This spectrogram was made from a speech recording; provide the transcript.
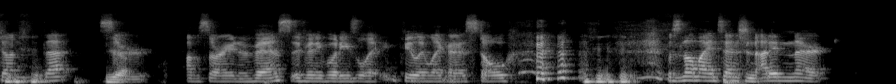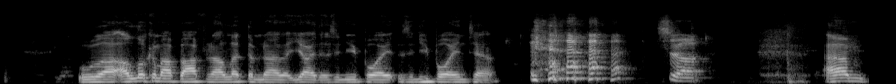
done that. So Yeah. I'm sorry in advance if anybody's like feeling like I stole. it was not my intention. I didn't know. Well, uh, I'll look them up after and I'll let them know that yo, there's a new boy, there's a new boy in town. sure. Um,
